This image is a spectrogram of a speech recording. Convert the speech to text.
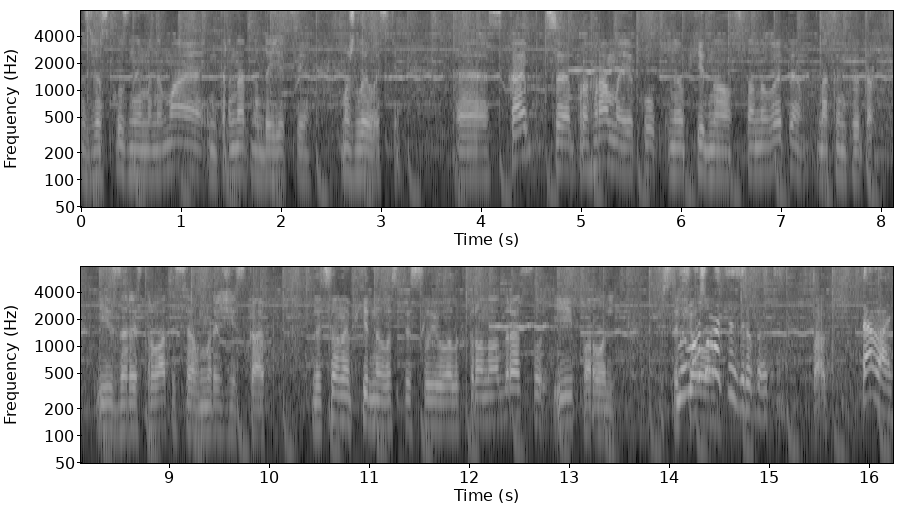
зв'язку з ними немає. Інтернет надає ці можливості. Е, Skype – це програма, яку необхідно встановити на комп'ютер і зареєструватися в мережі Skype. Для цього необхідно ввести свою електронну адресу і пароль. Після Ми чого можемо це зробити? так, Давай.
